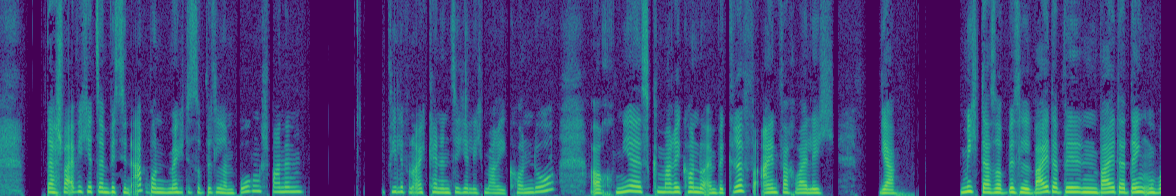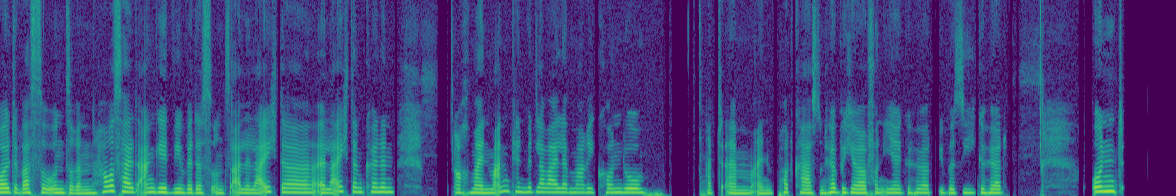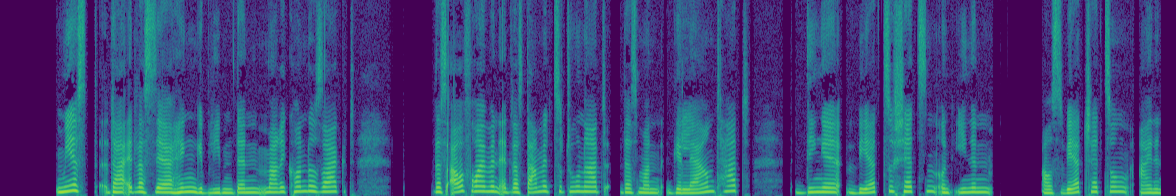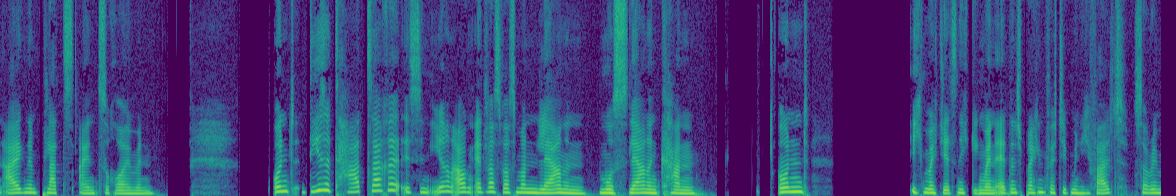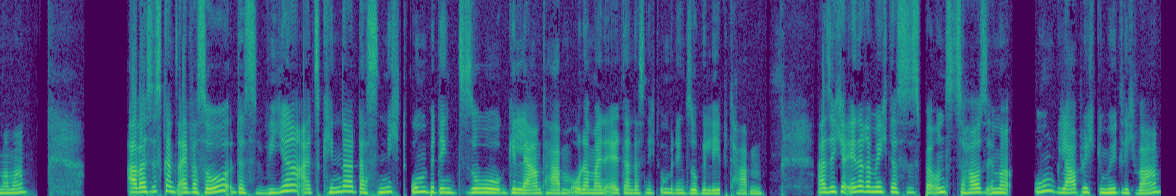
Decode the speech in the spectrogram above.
da schweife ich jetzt ein bisschen ab und möchte so ein bisschen einen Bogen spannen. Viele von euch kennen sicherlich Marie Kondo. Auch mir ist Marie Kondo ein Begriff, einfach weil ich, ja, mich da so ein bisschen weiterbilden, weiterdenken wollte, was so unseren Haushalt angeht, wie wir das uns alle leichter erleichtern können. Auch mein Mann kennt mittlerweile Marie Kondo, hat ähm, einen Podcast und Hörbücher von ihr gehört, über sie gehört. Und mir ist da etwas sehr hängen geblieben, denn Marie Kondo sagt, dass Aufräumen etwas damit zu tun hat, dass man gelernt hat, Dinge wertzuschätzen und ihnen aus Wertschätzung einen eigenen Platz einzuräumen. Und diese Tatsache ist in ihren Augen etwas, was man lernen muss, lernen kann. Und ich möchte jetzt nicht gegen meine Eltern sprechen, versteht mich nicht falsch. Sorry, Mama. Aber es ist ganz einfach so, dass wir als Kinder das nicht unbedingt so gelernt haben oder meine Eltern das nicht unbedingt so gelebt haben. Also ich erinnere mich, dass es bei uns zu Hause immer unglaublich gemütlich war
